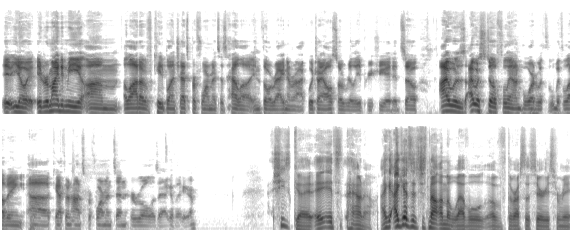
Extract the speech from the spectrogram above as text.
it, you know it, it, reminded me um a lot of Cate Blanchett's performance as Hela in Thor Ragnarok, which I also really appreciated. So I was I was still fully on board with with loving uh Kathryn Hahn's performance and her role as Agatha here she's good. It's I don't know. I, I, guess it's just not on the level of the rest of the series for me.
